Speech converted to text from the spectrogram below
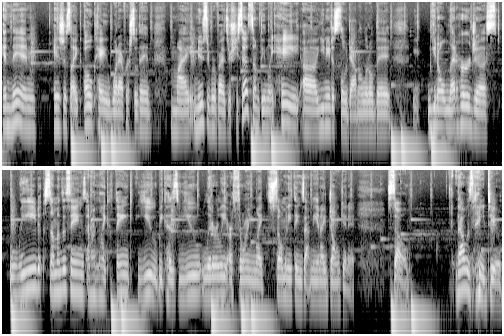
And then it's just like, okay, whatever. So then my new supervisor, she said something like, hey, uh, you need to slow down a little bit. You know, let her just read some of the things and I'm like, thank you because you literally are throwing like so many things at me and I don't get it. So that was day two.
